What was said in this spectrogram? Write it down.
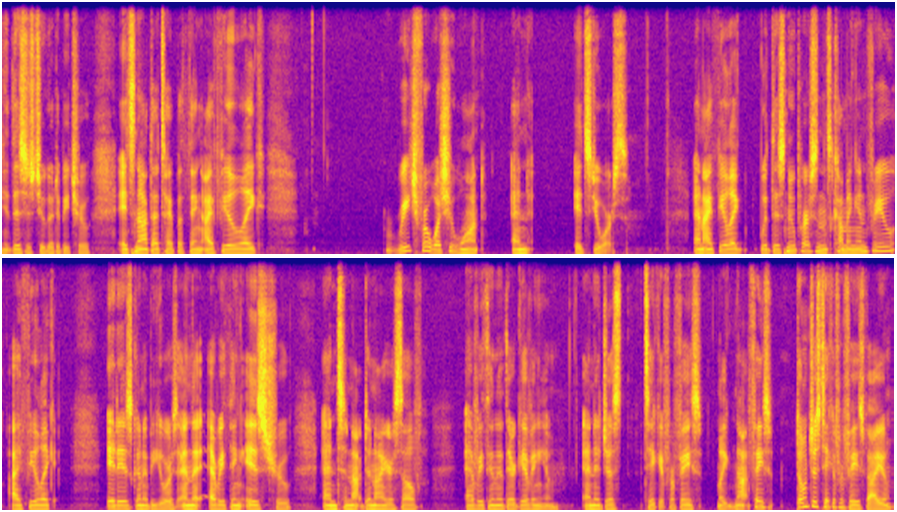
this is too good to be true. It's not that type of thing. I feel like reach for what you want and it's yours. And I feel like with this new person that's coming in for you, I feel like it is going to be yours and that everything is true and to not deny yourself everything that they're giving you. And to just take it for face like not face don't just take it for face value.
